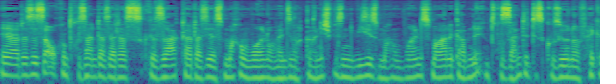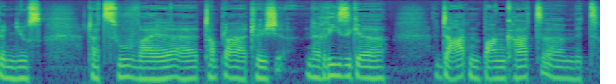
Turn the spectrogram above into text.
Ja, das ist auch interessant, dass er das gesagt hat, dass sie das machen wollen, auch wenn sie noch gar nicht wissen, wie sie es machen wollen. Es war eine, gab eine interessante Diskussion auf Hacker News dazu, weil äh, Tumblr natürlich eine riesige Datenbank hat äh, mit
